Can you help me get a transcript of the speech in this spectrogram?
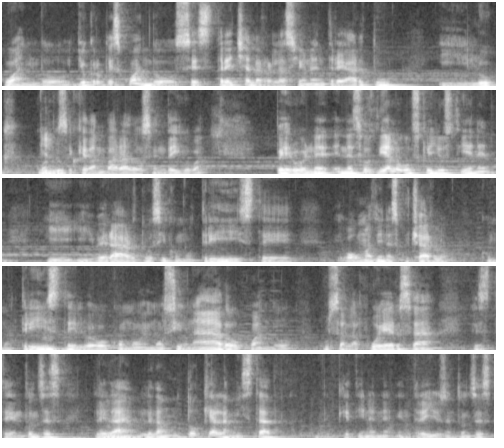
cuando yo creo que es cuando se estrecha la relación entre Artu y Luke cuando se quedan varados en Dagobah. Pero en, esos diálogos que ellos tienen y, ver a Artu así como triste, o más bien escucharlo como triste, y luego como emocionado cuando usa la fuerza, este, entonces le da, le da un toque a la amistad que tienen entre ellos. Entonces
